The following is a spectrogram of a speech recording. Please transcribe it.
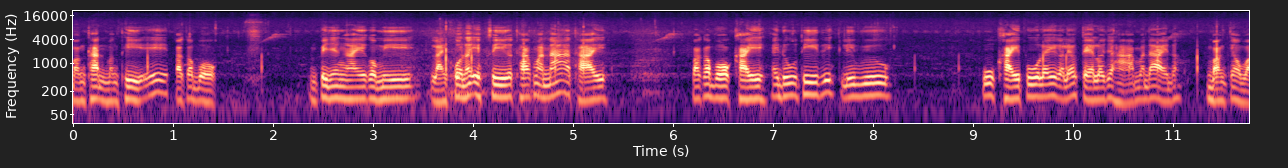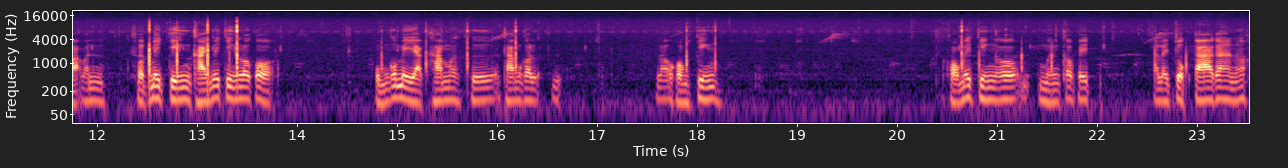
บางท่านบางทีเอ๊ะปลากระบอก มันเป็นยังไงก็มีหลายคนนะเอฟซีก็ทักมาหน้าถ่ายปลากระบอกไข่ให้ดูทีสิรีวิวปูไข่ปูอะไรก็แล้วแต่เราจะหามาได้เนาะบางจังหวะมันสดไม่จริงไข่ไม่จริงเราก็ ผมก็ไม่อยากทำก็คือทำก็เราของจริง ของไม่จริงก็เหมือนก็ไป อะไรจกตากันเนาะ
